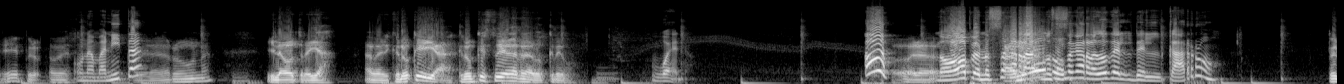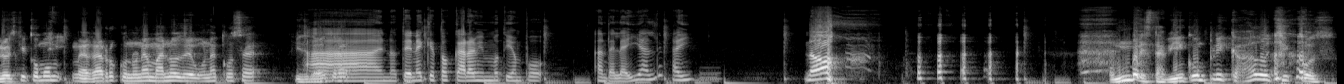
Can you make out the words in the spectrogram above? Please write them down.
Eh, pero, a ver. Una A manita. ver, agarro una. Y la otra, ya. A ver, creo que ya. Creo que estoy agarrado, creo. Bueno. No, pero no estás Ah, agarrado, no. no estás agarrado del, del carro. Pero es que como me agarro con una mano de una cosa y de la otra. Ah, no tiene que tocar al mismo tiempo. Ándale ahí, Alde, ahí. No. Hombre, está bien complicado, chicos.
